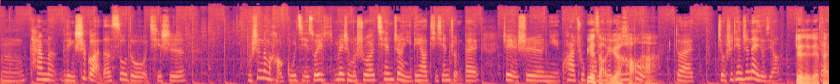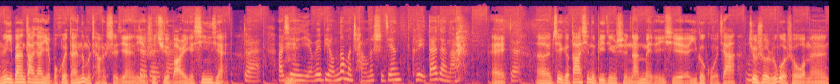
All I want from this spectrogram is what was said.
嗯，他们领事馆的速度其实。不是那么好估计，所以为什么说签证一定要提前准备？这也是你跨出越早越好哈。对，九十天之内就行。对对对，反正一般大家也不会待那么长时间，也是去玩一个新鲜。对，而且也未必有那么长的时间可以待在那儿。哎，对，呃，这个巴西呢，毕竟是南美的一些一个国家，就是说，如果说我们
